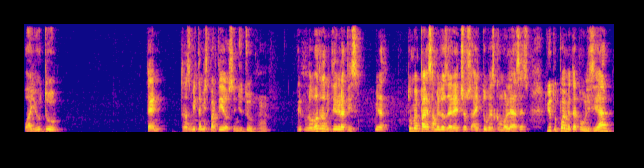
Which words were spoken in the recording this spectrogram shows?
o a YouTube, ten, transmite mis partidos en YouTube. Los voy a transmitir gratis. Mira, tú me pagas a mí los derechos, ahí tú ves cómo le haces. YouTube puede meter publicidad.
